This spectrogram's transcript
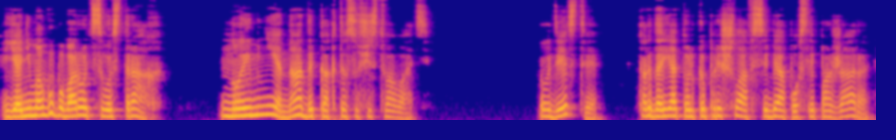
Я не могу побороть свой страх, но и мне надо как-то существовать. В детстве, когда я только пришла в себя после пожара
